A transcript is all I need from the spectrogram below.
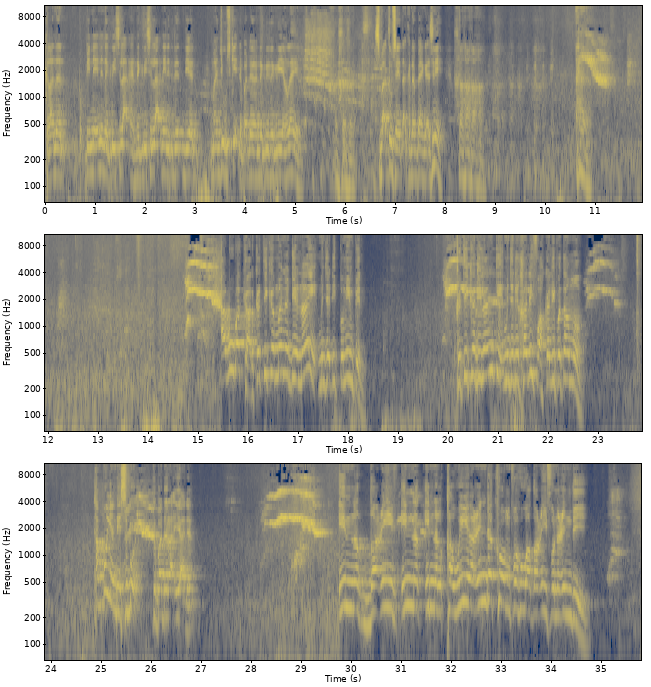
Kerana Penang ni negeri selat kan. Negeri selat ni dia, dia maju sikit daripada negeri-negeri yang lain. Sebab tu saya tak kena bank kat sini. Abu Bakar ketika mana dia naik menjadi pemimpin. Ketika dilantik menjadi khalifah kali pertama. Apa yang disebut kepada rakyat dia? Inna dhaif inna innal qawiyya indakum fa huwa dhaifun indi.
